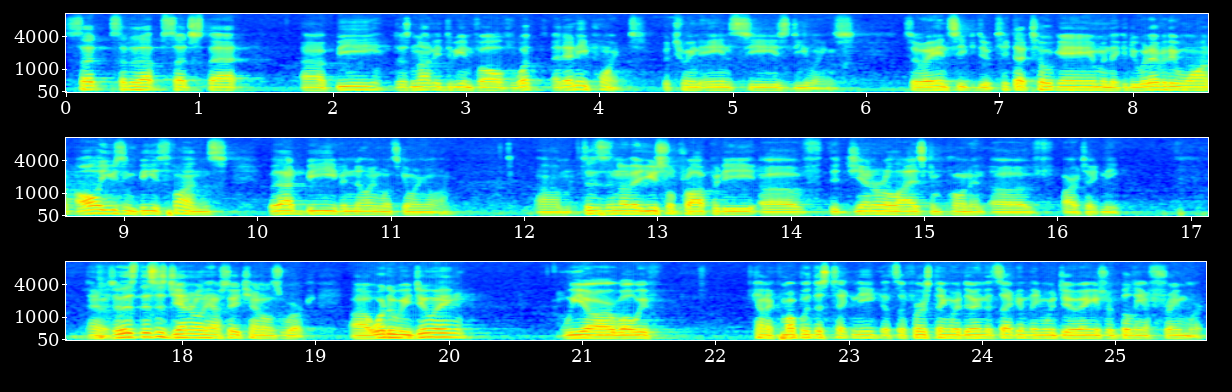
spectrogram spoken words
set, set it up such that uh, B does not need to be involved what, at any point between A and C's dealings. So A and C can do tic-tac-toe game, and they can do whatever they want, all using B's funds, without B even knowing what's going on. Um, so this is another useful property of the generalized component of our technique. Anyway, so this, this is generally how state channels work. Uh, what are we doing? We are, well, we've kind of come up with this technique. That's the first thing we're doing. The second thing we're doing is we're building a framework.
